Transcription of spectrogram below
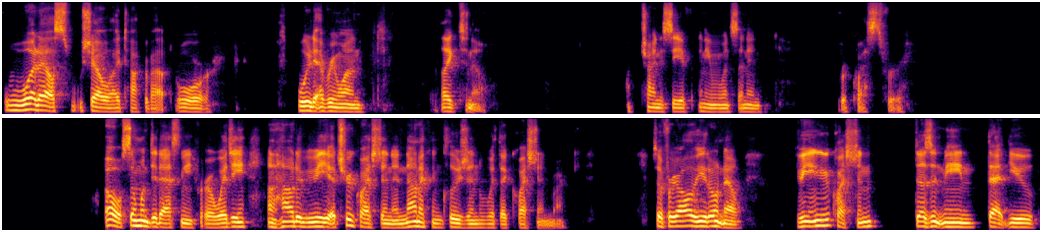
What else shall I talk about, or would everyone like to know? I'm trying to see if anyone sent in requests for. Oh, someone did ask me for a wedgie on how to be a true question and not a conclusion with a question mark. So, for all of you who don't know, being a question doesn't mean that you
